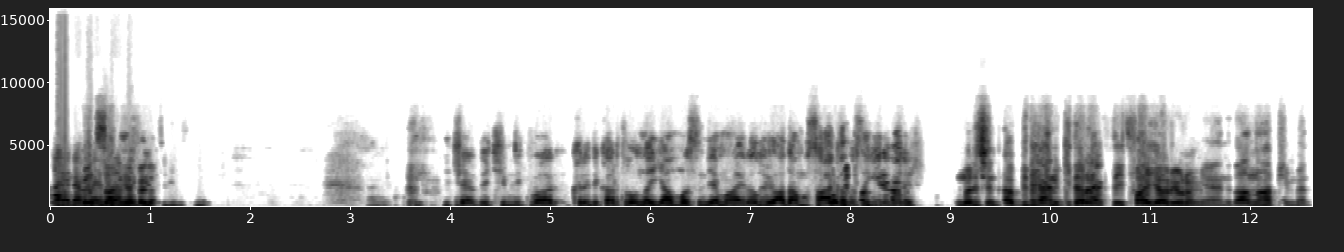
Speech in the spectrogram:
Aynen mezarına götürürsün. Yani içeride kimlik var, kredi kartı var. Onlar yanmasın diye Mahir alıyor. Adam sağ Tabii, kalırsa geri verir. Bunlar için. Abi Bir de yani gider ayakla itfaiye arıyorum yani. Daha ne yapayım ben?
